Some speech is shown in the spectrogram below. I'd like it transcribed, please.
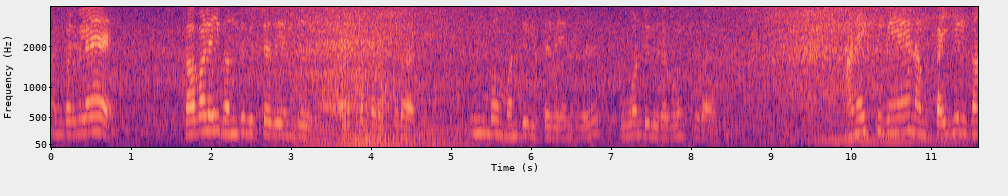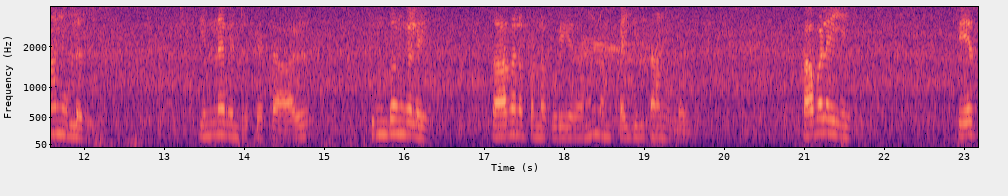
நண்பர்களே கவலை வந்துவிட்டது என்று வருத்தப்படக்கூடாது. துன்பம் வந்துவிட்டது என்று துவண்டு விடவும் கூடாது. அனைத்துமே நம் கையில் தான் உள்ளது. என்னவென்று கேட்டால் துன்பங்களை சாதனை பண்ணக்கூடியதும் நம் கையில் தான் உள்ளது. கவலையை பேஸ்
